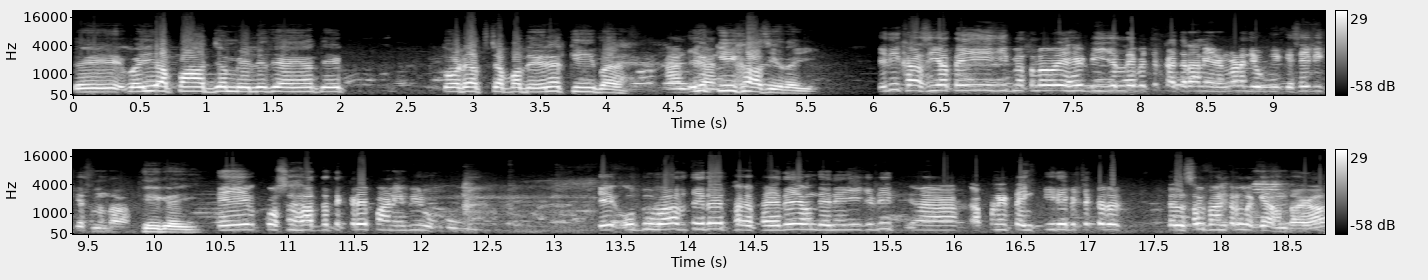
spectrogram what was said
ਤੇ ਬਈ ਆਪਾਂ ਅੱਜ ਮੇਲੇ ਤੇ ਆਏ ਆ ਤੇ ਤੁਹਾਡੇ ਹੱਥ ਚ ਆਪਾਂ ਦੇ ਰਹੇ ਹਾਂ ਕੀਪ ਹੈ ਹਾਂਜੀ, ਇਹਦੀ ਕੀ ਖਾਸੀਅਤ ਹੈ ਜੀ? ਇਹਦੀ ਖਾਸੀਅਤ ਇਹ ਜੀ ਮਤਲਬ ਇਹ ਡੀਜ਼ਲ ਦੇ ਵਿੱਚ ਕਚਰਾ ਨਹੀਂ ਲੰਘਣ ਦੇਊਗੀ ਕਿਸੇ ਵੀ ਕਿਸਮ ਦਾ। ਠੀਕ ਹੈ ਜੀ। ਤੇ ਕੁਝ ਹੱਦ ਤੱਕ ਇਹ ਪਾਣੀ ਵੀ ਰੋਕੂਗੀ। ਤੇ ਉਸ ਤੋਂ ਬਾਅਦ ਤੇ ਇਹਦੇ ਫ- ਫਾਇਦੇ ਹੁੰਦੇ ਨੇ ਜੀ ਜਿਹੜੀ ਅਹ, ਆਪਣੇ ਟੈਂਕੀ ਦੇ ਵਿੱਚ ਇੱਕ ਟਿਲਸਲ ਫੈਂਟਰ ਲੱਗਿਆ ਹੁੰਦਾ ਹੈਗਾ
